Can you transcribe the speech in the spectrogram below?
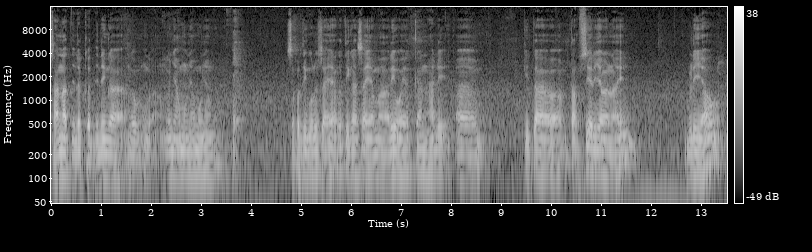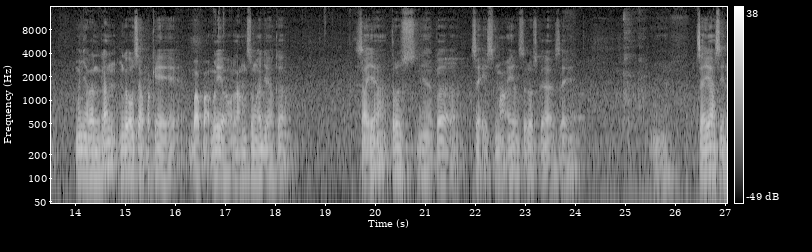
sanatnya dekat ini enggak enggak enggak, enggak nyambung nyambung nyambung seperti guru saya ketika saya meriwayatkan hadis uh, kita tafsir jalan lain beliau menyarankan enggak usah pakai bapak beliau langsung aja ke saya terus ya, ke saya Ismail terus ke saya ya, saya Yasin.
